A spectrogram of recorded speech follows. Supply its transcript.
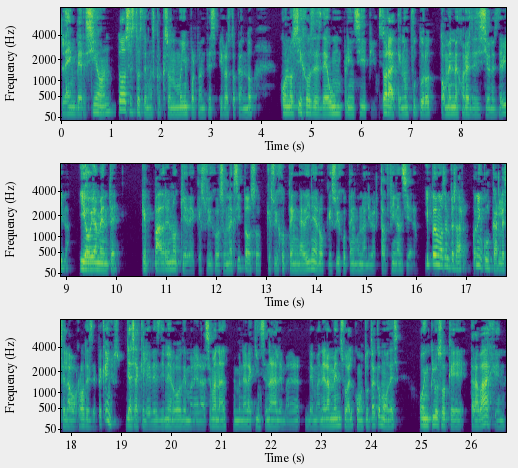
la inversión. Todos estos temas creo que son muy importantes irlos tocando con los hijos desde un principio. Hará que en un futuro tomen mejores decisiones de vida. Y obviamente ¿Qué padre no quiere que su hijo sea un exitoso, que su hijo tenga dinero, que su hijo tenga una libertad financiera? Y podemos empezar con inculcarles el ahorro desde pequeños, ya sea que le des dinero de manera semanal, de manera quincenal, de manera, mensual, como tú te acomodes, o incluso que trabajen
